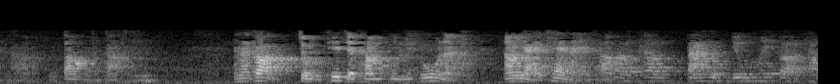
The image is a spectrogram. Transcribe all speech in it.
นะครับถูกต้องนะครับแล้วก็จุดที่จะทำพินทุนะเอาใหญ่แค่ไหนครับเอาเท่าตาหนุกยุงให้ก่อนเท่า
